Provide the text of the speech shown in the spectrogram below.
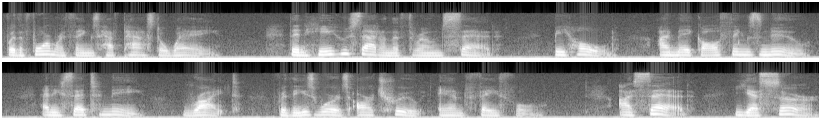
for the former things have passed away. Then he who sat on the throne said, Behold, I make all things new. And he said to me, Write, for these words are true and faithful. I said, Yes, sir.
